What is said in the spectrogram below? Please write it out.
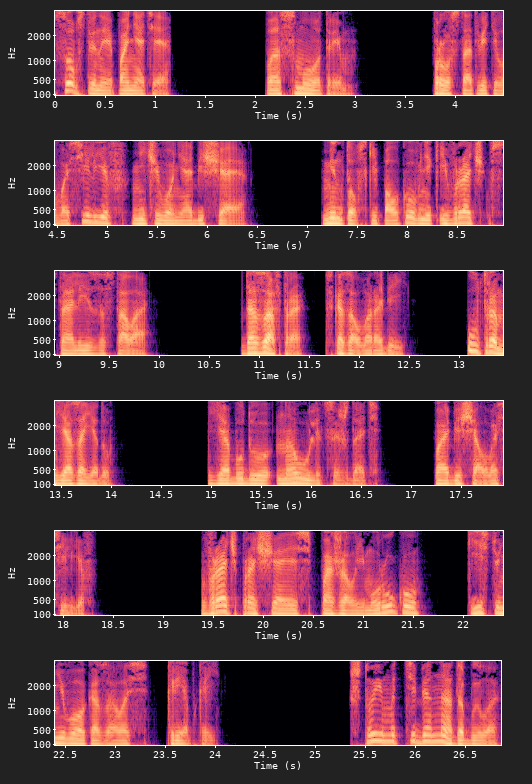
собственные понятия. Посмотрим. Просто ответил Васильев, ничего не обещая. Ментовский полковник и врач встали из-за стола. «До завтра», — сказал Воробей. «Утром я заеду». «Я буду на улице ждать», — пообещал Васильев. Врач, прощаясь, пожал ему руку, кисть у него оказалась крепкой. «Что им от тебя надо было?»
